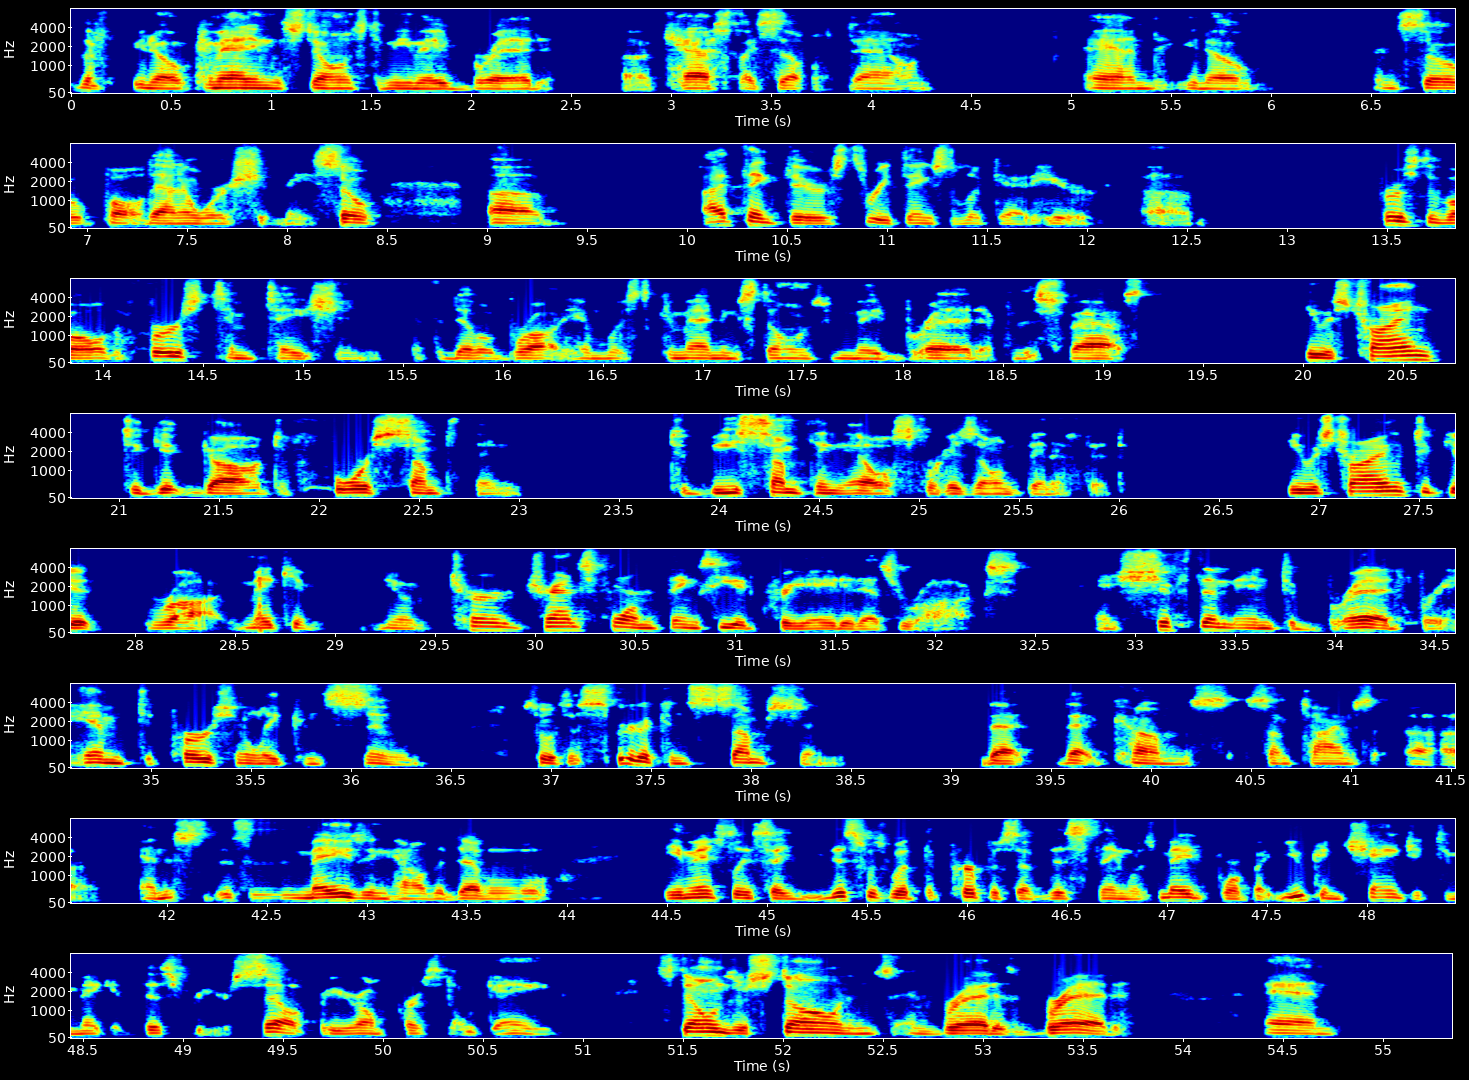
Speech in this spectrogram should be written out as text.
the you know commanding the stones to be made bread uh, cast thyself down and you know and so fall down and worship me so uh, i think there's three things to look at here um, first of all the first temptation that the devil brought him was commanding stones to be made bread after this fast. He was trying to get god to force something to be something else for his own benefit. He was trying to get rock make it you know turn transform things he had created as rocks and shift them into bread for him to personally consume. So it's a spirit of consumption that that comes sometimes uh, and this this is amazing how the devil eventually said this was what the purpose of this thing was made for but you can change it to make it this for yourself for your own personal gain stones are stones and bread is bread and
